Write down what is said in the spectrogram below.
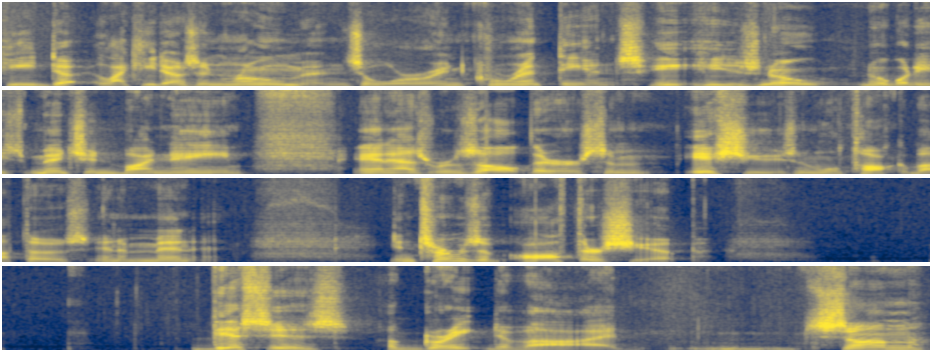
he do, like he does in romans or in corinthians he, he's no nobody's mentioned by name and as a result there are some issues and we'll talk about those in a minute in terms of authorship this is a great divide. Some,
